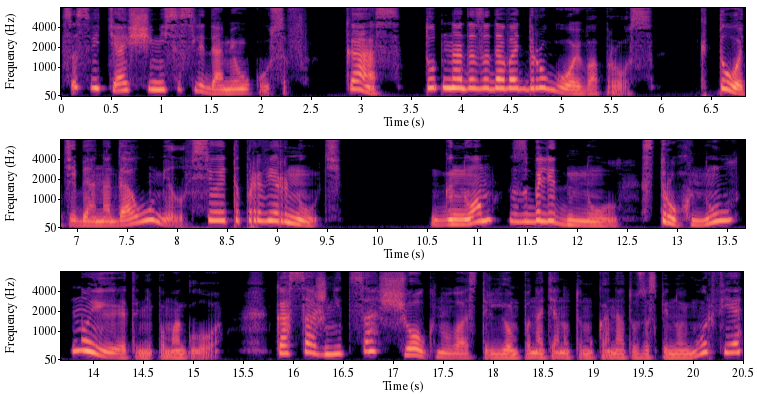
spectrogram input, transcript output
со светящимися следами укусов. Кас, тут надо задавать другой вопрос. Кто тебя надоумил все это провернуть? Гном сбледнул, струхнул, но и это не помогло. Коса жнеца щелкнула острием по натянутому канату за спиной Морфия,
